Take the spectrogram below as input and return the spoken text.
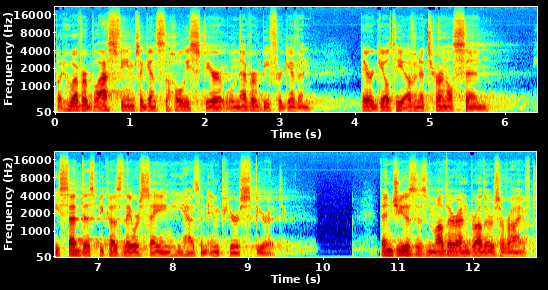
but whoever blasphemes against the Holy Spirit will never be forgiven. They are guilty of an eternal sin. He said this because they were saying he has an impure spirit. Then Jesus' mother and brothers arrived.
